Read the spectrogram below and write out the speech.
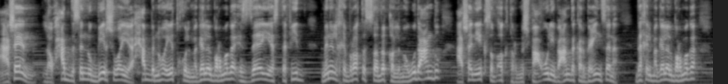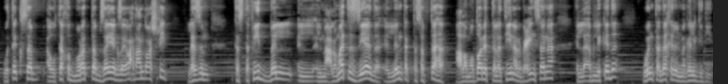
عشان لو حد سنه كبير شوية حب إن هو يدخل مجال البرمجة إزاي يستفيد من الخبرات السابقة اللي موجودة عنده عشان يكسب أكتر. مش معقول يبقى عندك 40 سنة داخل مجال البرمجة وتكسب أو تاخد مرتب زيك زي واحد عنده 20 لازم تستفيد بالمعلومات الزيادة اللي أنت اكتسبتها على مدار ال 30 40 سنة اللي قبل كده وانت داخل المجال الجديد.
